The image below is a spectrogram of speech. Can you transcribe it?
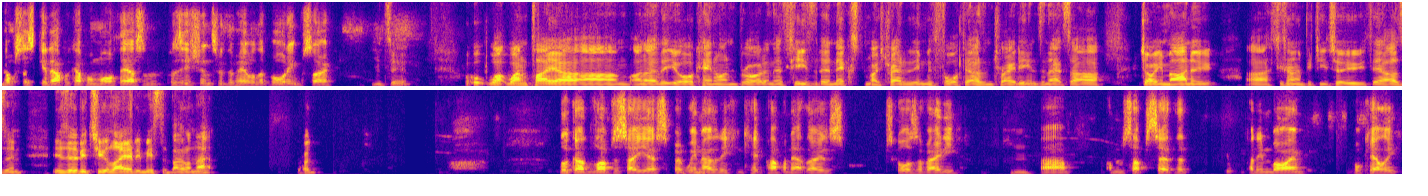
helps us get up a couple more thousand positions with the people that bought him. So That's it. Well, one player um, I know that you're keen on, Brod, and that's he's the next most traded in with 4,000 trade ins, and that's uh, Joey Manu, uh, 652,000. Is it a bit too late? Have you missed the boat on that? Brod? look, I'd love to say yes, but we Mhm. know that he can keep pumping out those scores of eighty. Mm. Um, I'm just upset that I didn't buy him or Kelly.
